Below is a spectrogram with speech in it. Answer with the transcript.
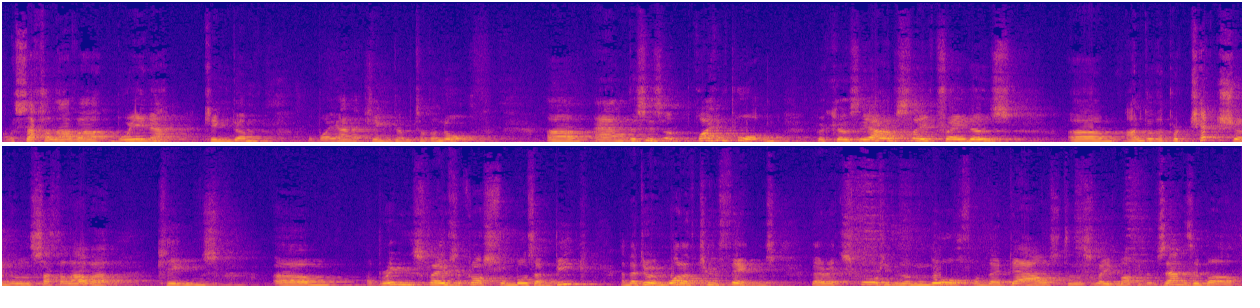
Sakalava Boina kingdom, or Boyana kingdom to the north. Um, and this is uh, quite important because the Arab slave traders, um, under the protection of the Sakalava kings, um, are bringing slaves across from Mozambique and they're doing one of two things. They're exporting them north on their dhows to the slave market of Zanzibar,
